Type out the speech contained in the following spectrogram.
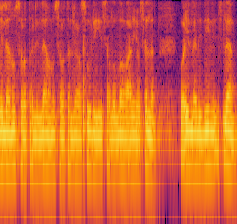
إلا نصرة لله ونصرة لرسوله صلى الله عليه وسلم وإلا لدين الإسلام.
